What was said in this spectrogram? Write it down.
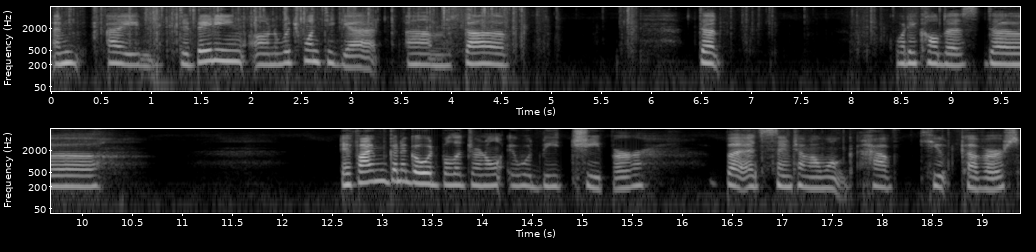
I'm, I'm debating on which one to get. Um, the, the, what do you call this? The, if I'm gonna go with bullet journal, it would be cheaper. But at the same time, I won't have cute covers.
